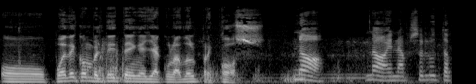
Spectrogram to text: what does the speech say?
o, puede convertirte en eyaculador precoz. No, no, en absoluto,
